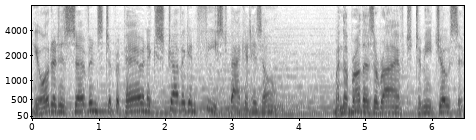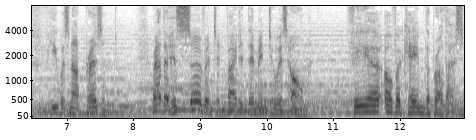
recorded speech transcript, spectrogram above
he ordered his servants to prepare an extravagant feast back at his home. When the brothers arrived to meet Joseph, he was not present. Rather, his servant invited them into his home. Fear overcame the brothers,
